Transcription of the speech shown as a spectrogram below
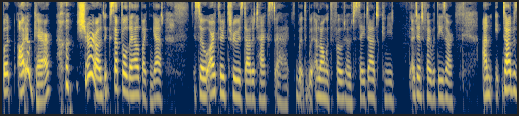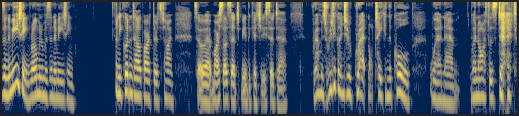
But I don't care. sure, I'll accept all the help I can get. So Arthur threw his dad a text uh, with, with along with the photo to say, Dad, can you identify what these are? And Dad was in a meeting. Roman was in a meeting and he couldn't help Arthur at the time. So uh, Marcel said to me in the kitchen, he said, uh, Roman's really going to regret not taking the call when um, when Arthur's dead.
